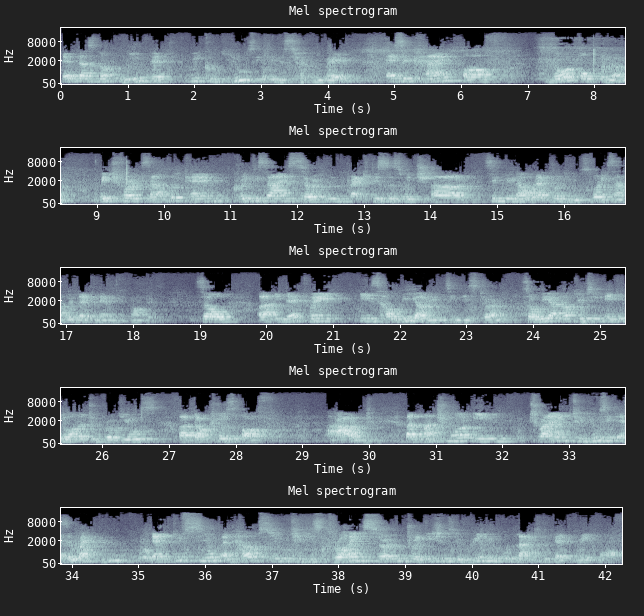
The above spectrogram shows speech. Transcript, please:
that does not mean that we could use it in a certain way as a kind of door opener, which, for example, can criticize certain practices which are simply now reproduced, for example, in the academic context. So, uh, in that way, is how we are using this term. So, we are not using it in order to produce uh, doctors of art, but much more in trying to use it as a weapon that gives you and helps you to destroy certain traditions you really would like to get rid of.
